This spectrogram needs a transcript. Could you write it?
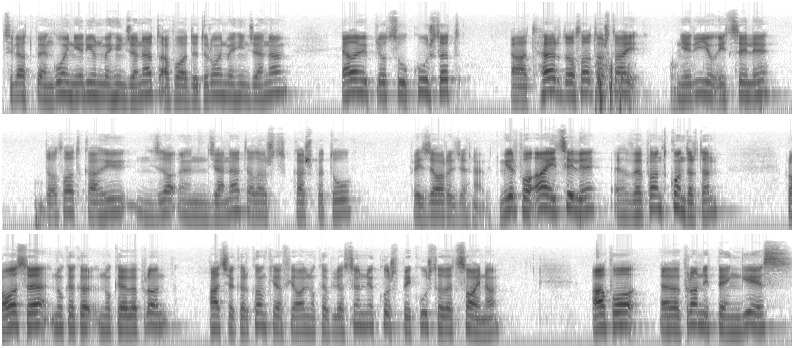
cilat pengojnë njeriun me hy n'xhenet, apo e detyrojnë me hy n'xhehenem, edhe mi plotsu kushtet, e atëherë do thotë është ai njeriu i cili, do thotë ka hy në xhenet edhe është ka shpëtu prej zjarrit të xhehenemit. Mirpo ai i cili e vepron të kundërtën, pra ose nuk e nuk e vepron atë që kërkon kjo fjalë, nuk e plotëson një kusht prej kushteve të sajna, apo e vepron një pengesë,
